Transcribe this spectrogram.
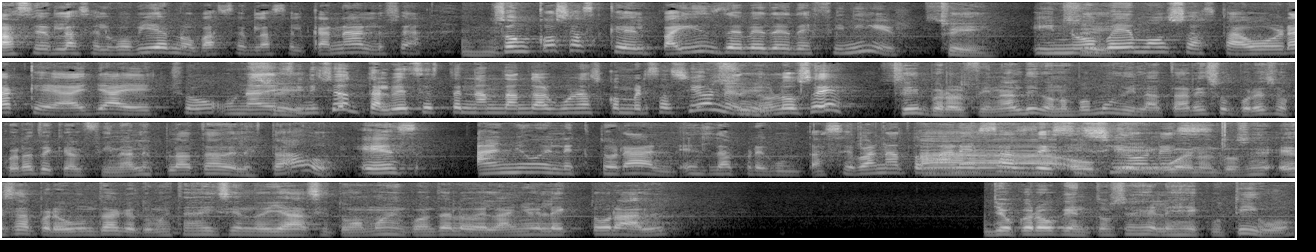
¿Va a hacerlas el gobierno? ¿Va a hacerlas el canal? O sea, son cosas que el país debe de definir. Sí. Y no sí. vemos hasta ahora que haya hecho una Sí. definición. Tal vez estén andando algunas conversaciones, Sí. no lo sé. Sí, pero al final digo, no podemos dilatar eso por eso. Acuérdate que al final es plata del Estado. Es año electoral, es la pregunta. ¿Se van a tomar Ah, esas decisiones? Bueno, entonces esa pregunta que tú me estás diciendo ya, si tomamos en cuenta lo del año electoral, yo creo que entonces el Ejecutivo,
